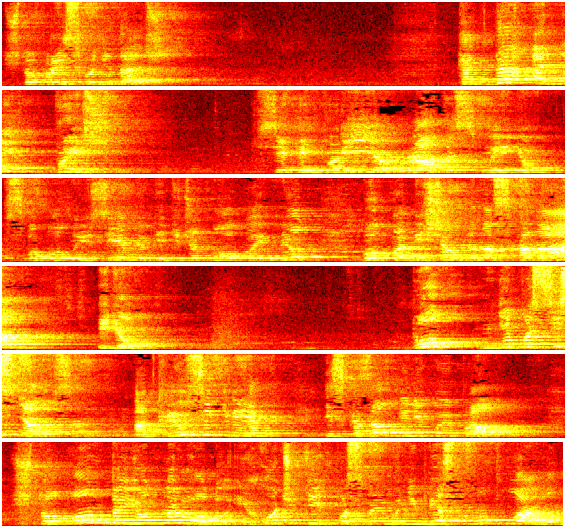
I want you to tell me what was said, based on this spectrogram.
Что происходит дальше? Когда они вышли, всех эйфория, радость, мы идем в свободную землю, где течет молоко и мед, Бог пообещал для нас Ханаан, идем. Бог не постеснялся, открыл секрет и сказал великую правду, что Он дает народу и хочет их по своему небесному плану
